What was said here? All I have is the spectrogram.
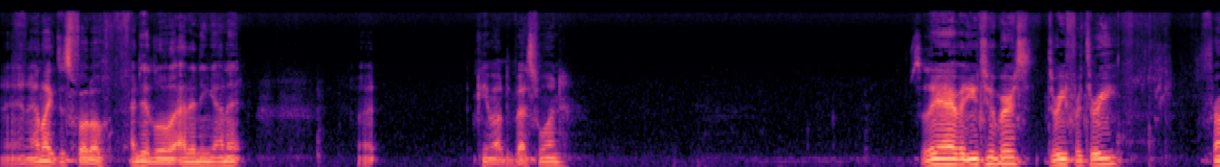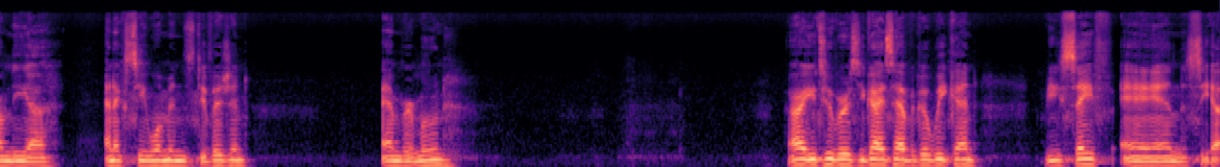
And I like this photo. I did a little editing on it. Came out the best one. So there you have it, YouTubers. Three for three. From the uh, NXT Women's Division. Ember Moon. Alright, YouTubers. You guys have a good weekend. Be safe and see ya.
